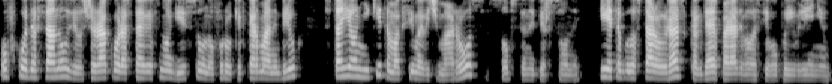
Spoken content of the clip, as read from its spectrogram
У входа в санузел, широко расставив ноги и сунув руки в карманы брюк, стоял Никита Максимович Мороз собственной персоной. И это было второй раз, когда я порадовалась его появлению.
